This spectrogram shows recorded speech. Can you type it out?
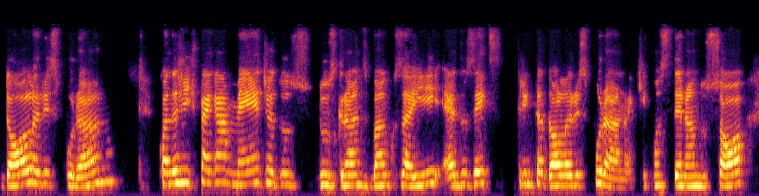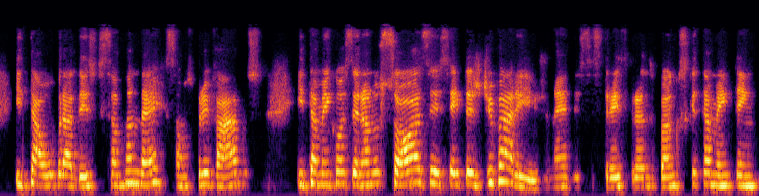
dólares por ano, quando a gente pega a média dos, dos grandes bancos aí, é 230 dólares por ano, aqui considerando só Itaú, Bradesco e Santander, que são os privados, e também considerando só as receitas de varejo, né, desses três grandes bancos que também têm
